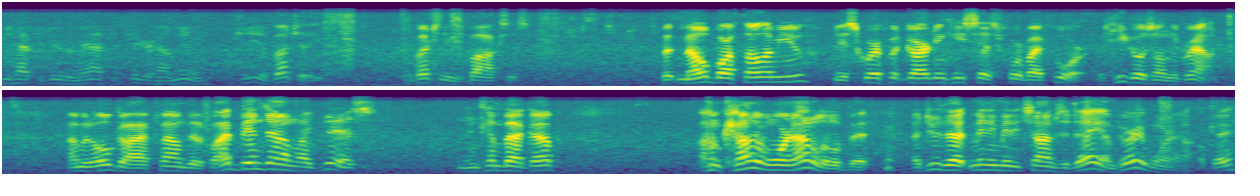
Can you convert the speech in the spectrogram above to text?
you'd have to do the math and figure how many. You need a bunch of these. A bunch of these boxes. But Mel Bartholomew, in his square foot gardening, he says 4 by 4 but he goes on the ground. I'm an old guy, I found that if I bend down like this, and then come back up, I'm kind of worn out a little bit. I do that many, many times a day. I'm very worn out, okay?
